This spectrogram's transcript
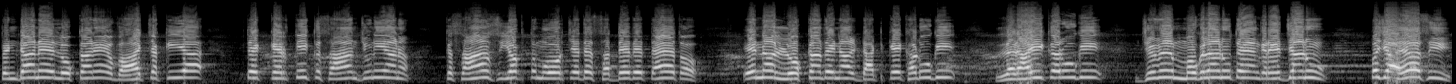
ਪਿੰਡਾਂ ਨੇ, ਲੋਕਾਂ ਨੇ ਆਵਾਜ਼ ਚੱਕੀ ਆ ਤੇ ਕਿਰਤੀ ਕਿਸਾਨ ਯੂਨੀਅਨ, ਕਿਸਾਨ ਸੰਯੁਕਤ ਮੋਰਚੇ ਦੇ ਸੱਦੇ ਦੇ ਤਹਿਤ ਇਹਨਾਂ ਲੋਕਾਂ ਦੇ ਨਾਲ ਡਟ ਕੇ ਖੜੂਗੀ, ਲੜਾਈ ਕਰੂਗੀ। ਜਿਵੇਂ ਮੁਗਲਾਂ ਨੂੰ ਤੇ ਅੰਗਰੇਜ਼ਾਂ ਨੂੰ ਭਜਾਇਆ ਸੀ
